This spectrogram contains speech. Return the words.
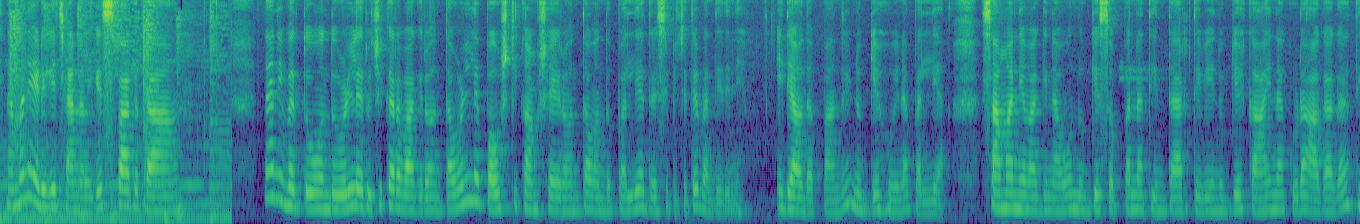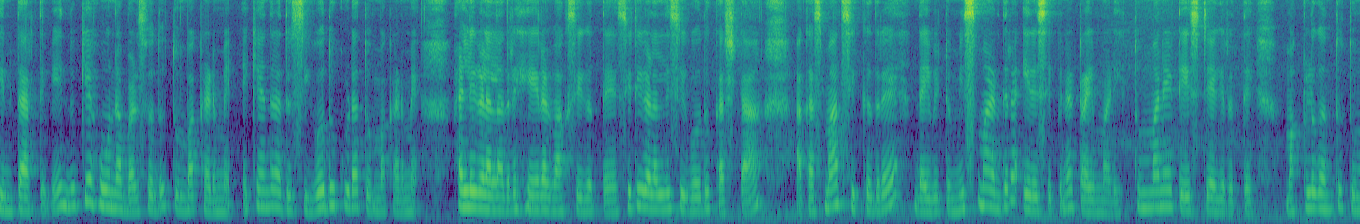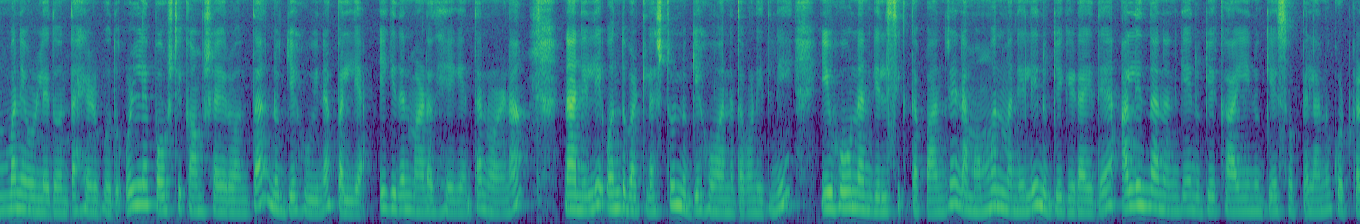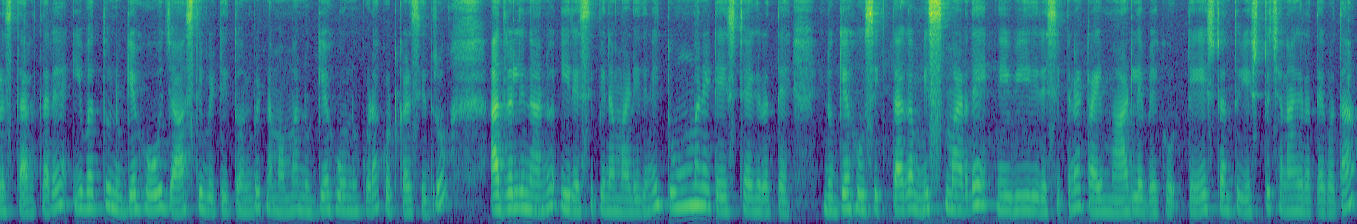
ನಮ್ಮನೆ ಅಡುಗೆ ಚಾನಲ್ಗೆ ಸ್ವಾಗತ. ನಾನಿವತ್ತು ಒಂದು ಒಳ್ಳೆ ರುಚಿಕರವಾಗಿರುವಂಥ, ಒಳ್ಳೆ ಪೌಷ್ಟಿಕಾಂಶ ಇರುವಂಥ ಒಂದು ಪಲ್ಯದ ರೆಸಿಪಿ ಜೊತೆ ಬಂದಿದ್ದೀನಿ. ಇದ್ಯಾವುದಪ್ಪ ಅಂದರೆ ನುಗ್ಗೆ ಹೂವಿನ ಪಲ್ಯ. ಸಾಮಾನ್ಯವಾಗಿ ನಾವು ನುಗ್ಗೆ ಸೊಪ್ಪನ್ನು ತಿಂತಾ ಇರ್ತೀವಿ, ನುಗ್ಗೆ ಕಾಯಿನ ಕೂಡ ಆಗಾಗ ತಿಂತಾ ಇರ್ತೀವಿ. ನುಗ್ಗೆ ಹೂವನ್ನ ಬಳಸೋದು ತುಂಬ ಕಡಿಮೆ. ಏಕೆಂದರೆ ಅದು ಸಿಗೋದು ಕೂಡ ತುಂಬ ಕಡಿಮೆ. ಹಳ್ಳಿಗಳಲ್ಲಾದರೆ ಹೇರಳವಾಗಿ ಸಿಗುತ್ತೆ, ಸಿಟಿಗಳಲ್ಲಿ ಸಿಗೋದು ಕಷ್ಟ. ಅಕಸ್ಮಾತ್ ಸಿಕ್ಕಿದ್ರೆ ದಯವಿಟ್ಟು ಮಿಸ್ ಮಾಡಿದ್ರೆ ಈ ರೆಸಿಪಿನ ಟ್ರೈ ಮಾಡಿ. ತುಂಬಾ ಟೇಸ್ಟಿಯಾಗಿರುತ್ತೆ ಮಕ್ಳಿಗಂತೂ ತುಂಬಾ ಒಳ್ಳೆಯದು ಅಂತ ಹೇಳ್ಬೋದು. ಒಳ್ಳೆ ಪೌಷ್ಟಿಕಾಂಶ ಇರುವಂಥ ನುಗ್ಗೆ ಹೂವಿನ ಪಲ್ಯ. ಈಗ ಇದನ್ನು ಮಾಡೋದು ಹೇಗೆ ಅಂತ ನೋಡೋಣ. ನಾನಿಲ್ಲಿ ಒಂದು ಬಟ್ಲಷ್ಟು ನುಗ್ಗೆ ಹೂವನ್ನು ತೊಗೊಂಡಿದ್ದೀನಿ. ಈ ಹೂವು ನನಗೆ ಎಲ್ಲಿ ಸಿಕ್ತಪ್ಪ ಅಂದರೆ ನಮ್ಮ ಅಮ್ಮನ ಮನೆಯಲ್ಲಿ ನುಗ್ಗೆ ಗಿಡ ಇದೆ. ಅಲ್ಲಿಂದ ನನಗೆ ನುಗ್ಗೆಕಾಯಿ ನುಗ್ಗೆ ಸೊಪ್ಪೆಲ್ಲನೂ ಕೊಟ್ಟು ಕಳಿಸ್ತಾ ಇರ್ತಾರೆ ಇವತ್ತು ನುಗ್ಗೆ ಹೂವು ಜಾಸ್ತಿ ಬಿಟ್ಟಿತ್ತು ಅಂದ್ಬಿಟ್ಟು ನಮ್ಮಮ್ಮ ನುಗ್ಗೆ ಹೂವನ್ನು ಕೂಡ ಕೊಟ್ಟು ಕಳಿಸಿದ್ರು. ಅದರಲ್ಲಿ ನಾನು ಈ ರೆಸಿಪಿನ ಮಾಡಿದ್ದೀನಿ. ತುಂಬಾ ಟೇಸ್ಟಿಯಾಗಿರುತ್ತೆ. ನುಗ್ಗೆ ಹೂವು ಸಿಕ್ಕಿದಾಗ ಮಿಸ್ ಮಾಡದೆ ನೀವು ಈ ರೆಸಿಪಿನ ಟ್ರೈ ಮಾಡಲೇಬೇಕು. ಟೇಸ್ಟ್ ಅಂತೂ ಎಷ್ಟು ಚೆನ್ನಾಗಿರುತ್ತೆ ಗೊತ್ತಾ?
